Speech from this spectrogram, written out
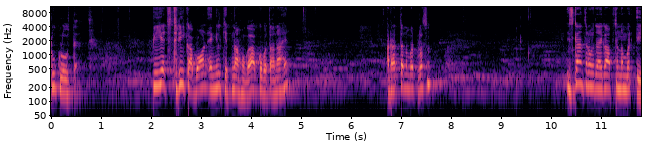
to close the P H three का बॉन्ड एंगल कितना होगा? आपको बताना है। अठहत्तर नंबर प्रश्न। इसका आंसर हो जाएगा ऑप्शन नंबर ए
